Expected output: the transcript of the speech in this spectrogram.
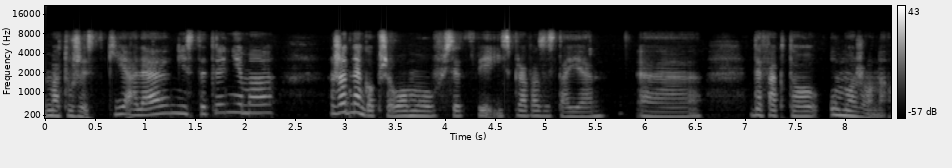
maturzystki, ale niestety nie ma żadnego przełomu w śledztwie i sprawa zostaje e, de facto umorzona.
